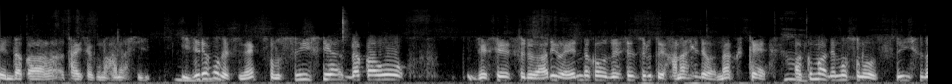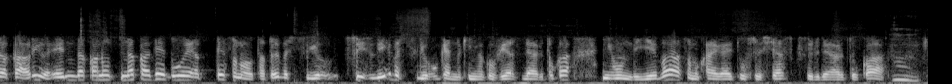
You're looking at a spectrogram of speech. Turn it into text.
ー、円高対策の話、いずれもですねそのスイス高を是正する、あるいは円高を是正するという話ではなくて、はい、あくまでもそのスイス高、あるいは円高の中でどうやってその、例えば失業、スイスで言えば失業保険の金額を増やすであるとか、日本で言えばその海外投資をしやすくするであるとか、はい、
